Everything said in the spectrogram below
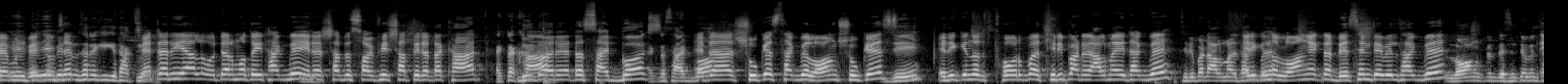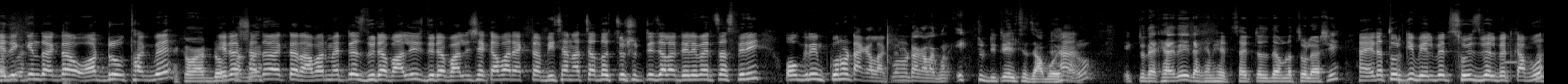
diamond bedroom set। সেটে কি কি থাকছে? ম্যাটেরিয়াল ওইটার মতোই থাকবে এটার সাথে ছয় ফিট সাত ফিট একটা খাট একটা দুই খাট, ডয়ারের একটা সাইড বক্স একটা side box। এটা শোকেস থাকবে লং শোকেস জি। এদিকে কিন্তু ফোর বা থ্রি পার্টের আলমারি থাকবে। থ্রি পার্ট আলমারি থাকবে। কিন্তু লং একটা ড্রেসিং টেবিল থাকবে। লং ড্রেসিং টেবিল থাকবে। এদিকে কিন্তু একটা ওয়ার্ড্রোব থাকবে। একটা wardrobe এটার সাথে একটা রাবার ম্যাট্রেস দুইটা বালিশ দুইটা বালিশে কভার একটা বিছানা চাদর চৌষট্টি জেলা ডেলিভারি চার্জ ফ্রি অগ্রিম কোনো টাকা লাগবে কোনো টাকা লাগবে না। একটু ডিটেইলসে যাব হ্যাঁ। এটারও একটু দেখায় দিই। দেখেন হেড সাইডটা যদি আমরা চলে আসি। হ্যাঁ এটা তুর্কি ভেলভেট সুইস ভেলভেট কাপড়।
